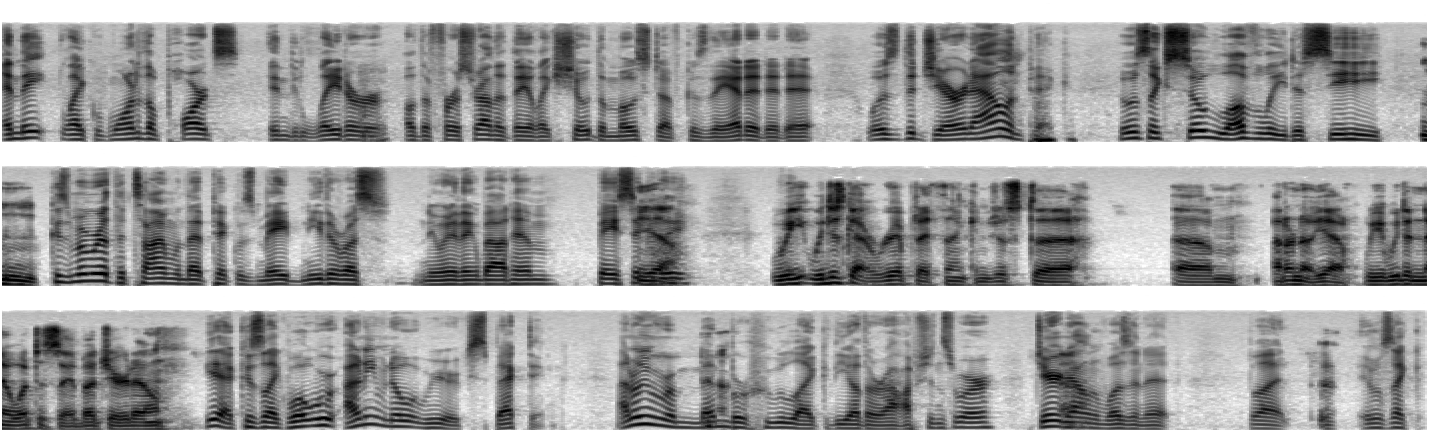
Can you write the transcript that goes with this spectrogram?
and they like one of the parts in the later of the first round that they like showed the most of because they edited it was the Jarrett Allen pick. It was like so lovely to see Mm. because remember at the time when that pick was made, neither of us knew anything about him. Basically, Yeah. We we just got ripped, I think, and just uh, um, I don't know. Yeah, we, we didn't know what to say about Jarrett Allen. Yeah, because like what we're I don't even know what we were expecting. I don't even remember who like the other options were. Jarrett Allen wasn't it, but it was like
